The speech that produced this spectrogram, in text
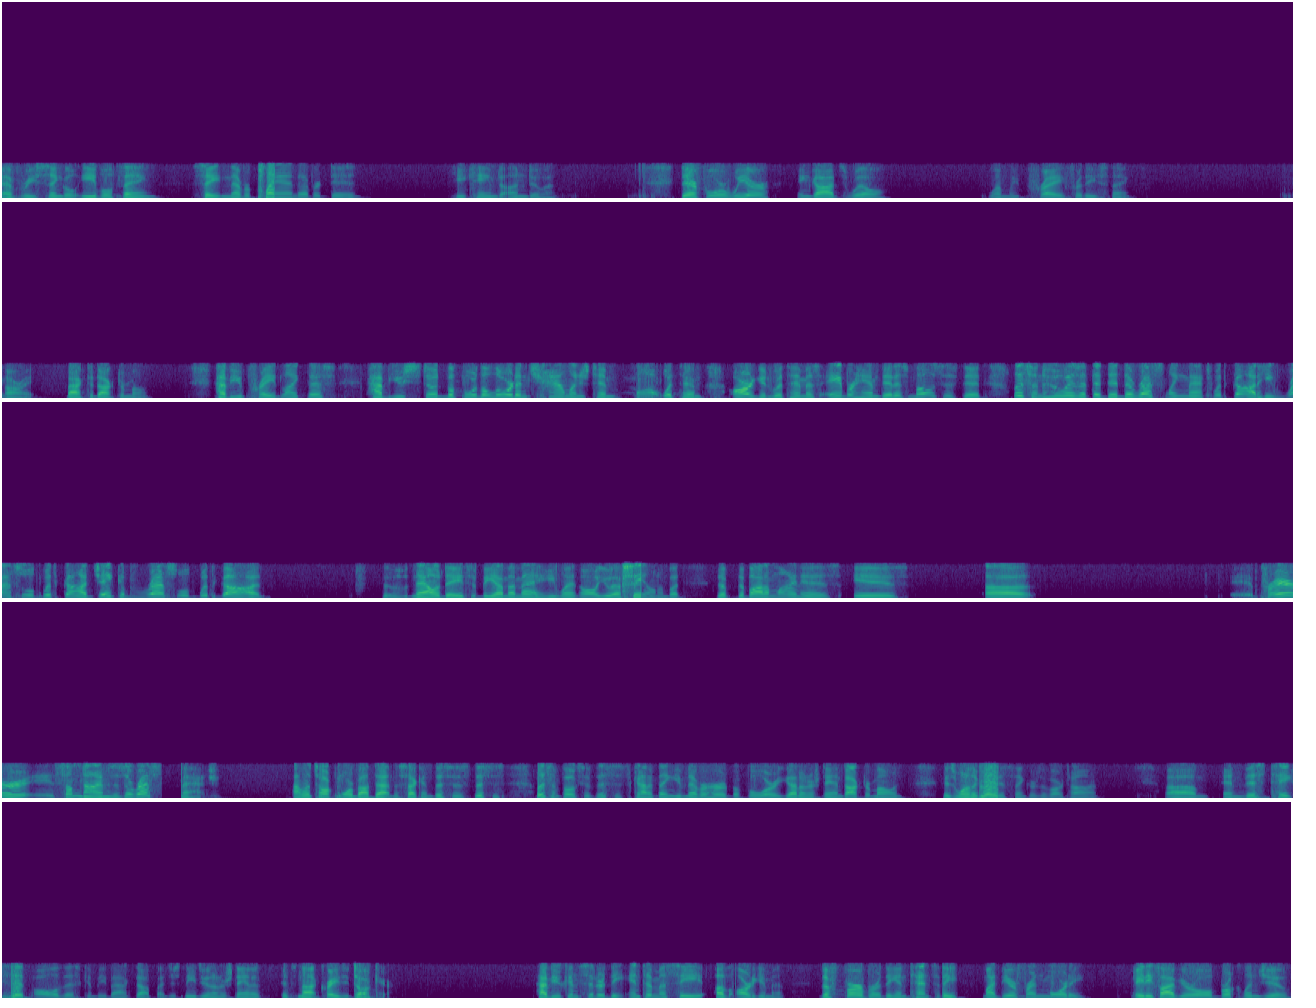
Every single evil thing Satan ever planned, ever did, he came to undo it. Therefore, we are in God's will when we pray for these things. All right, back to Dr. Moen. Have you prayed like this? Have you stood before the Lord and challenged him, fought with him, argued with him as Abraham did, as Moses did? Listen, who is it that did the wrestling match with God? He wrestled with God. Jacob wrestled with God. Nowadays it'd be MMA. He went all UFC on him. But the the bottom line is is uh, prayer sometimes is a wrestling match. I'm going to talk more about that in a second. This is this is listen, folks. If this is the kind of thing you've never heard before, you got to understand. Dr. Moen is one of the greatest thinkers of our time, um, and this takes it. All of this can be backed up. I just need you to understand it. It's not crazy talk here. Have you considered the intimacy of argument, the fervor, the intensity? My dear friend Morty, 85 year old Brooklyn Jew,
